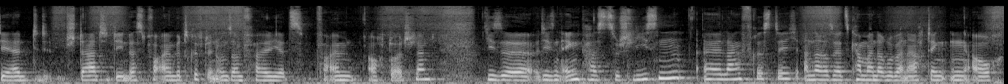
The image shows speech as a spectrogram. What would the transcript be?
der Staat, den das vor allem betrifft, in unserem Fall jetzt vor allem auch Deutschland, diese, diesen Engpass zu schließen äh, langfristig. Andererseits kann man darüber nachdenken, auch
